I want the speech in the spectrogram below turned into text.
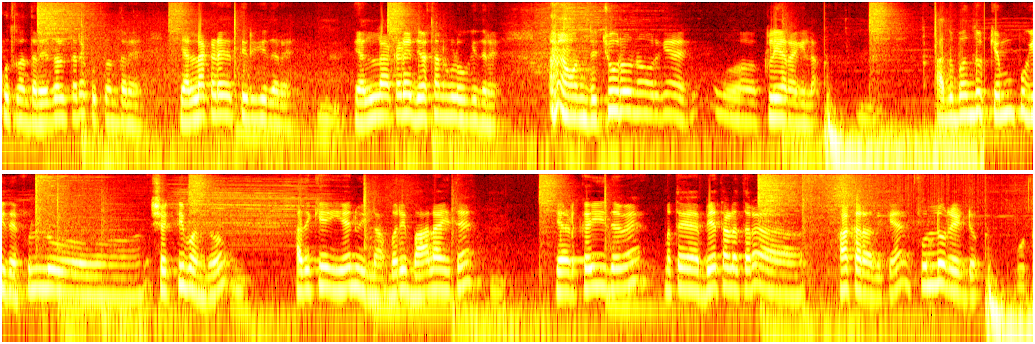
ಕುತ್ಕೊಂತಾರೆ ಎದಳ್ತಾರೆ ಕುತ್ಕೊಂತಾರೆ. ಎಲ್ಲ ಕಡೆ ತಿರುಗಿದ್ದಾರೆ. ಎಲ್ಲ ಕಡೆ ದೇವಸ್ಥಾನಗಳು ಹೋಗಿದ್ದಾರೆ. ಒಂದು ಚೂರು ಅವ್ರಿಗೆ ಕ್ಲಿಯರ್ ಆಗಿಲ್ಲ. ಅದು ಬಂದು ಕೆಂಪುಗಿದೆ ಫುಲ್ಲು ಶಕ್ತಿ ಬಂದು. ಅದಕ್ಕೆ ಏನೂ ಇಲ್ಲ. ಬರೀ ಬಾಲ ಐತೆ. ಎರಡು ಕೈ ಇದ್ದಾವೆ ಮತ್ತು ಬೇತಾಳ ಥರ ಆಕಾರ ಅದಕ್ಕೆ. ಫುಲ್ಲು ರೆಡ್ಡು ಭೂತ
